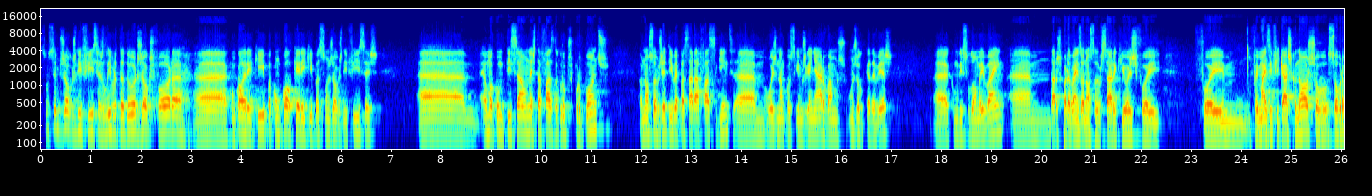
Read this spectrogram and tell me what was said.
São sempre jogos difíceis, Libertadores, jogos fora, uh, com qualquer equipa, com qualquer equipa são jogos difíceis. Uh, é uma competição nesta fase de grupos por pontos. O nosso objetivo é passar à fase seguinte. Um, hoje não conseguimos ganhar, vamos um jogo de cada vez. Uh, como disse o Lomba e bem, dar os parabéns ao nosso adversário que hoje foi, foi, foi mais eficaz que nós, sobre,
